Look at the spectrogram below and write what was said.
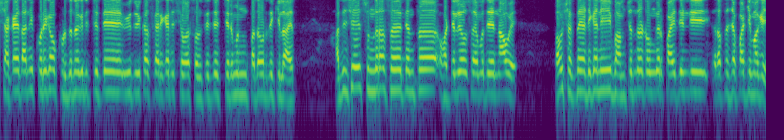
शाखा आहेत आणि कोरेगाव खुर्दनगरीचे ते विविध विकास कार्यकारी सेवा संस्थेचे चेअरमन पदावर देखील आहेत. अतिशय सुंदर असं त्यांचं हॉटेल व्यवसायामध्ये नाव आहे. पाहू शकता या ठिकाणी भामचंद्र डोंगर पायदिंडी रथाच्या पाठीमागे.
